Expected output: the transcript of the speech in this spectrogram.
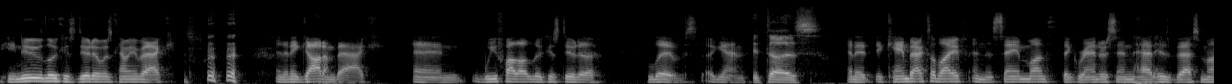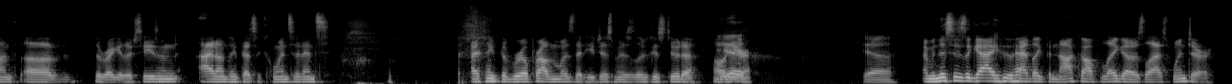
he knew Lucas Duda was coming back. and then he got him back. And we follow Lucas Duda lives again. It does. and it, it came back to life in the same month that Granderson had his best month of the regular season. I don't think that's a coincidence. I think the real problem was that he just missed Lucas Duda all Yeah. year. Yeah. I mean, this is a guy who had like the knockoff Legos last winter,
